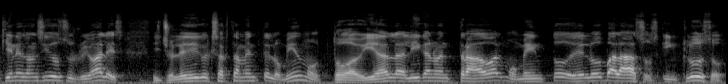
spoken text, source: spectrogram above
¿Quiénes han sido sus rivales? Y yo le digo exactamente lo mismo. Todavía la liga no ha entrado al momento de los balazos. Incluso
